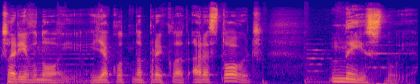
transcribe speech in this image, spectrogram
чарівної, як, от, наприклад, Арестович, не існує.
